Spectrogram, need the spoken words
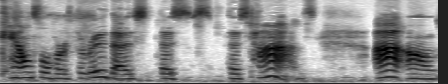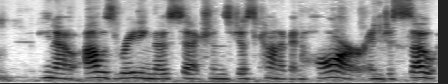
counsel her through those those those times. I um you know I was reading those sections just kind of in horror and just so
